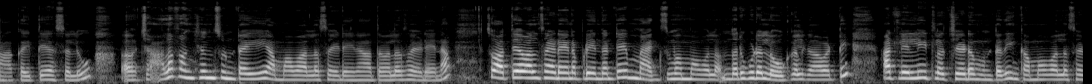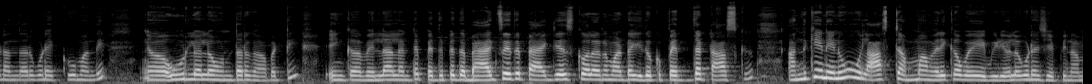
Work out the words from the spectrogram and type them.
నాకైతే అసలు. చాలా ఫంక్షన్స్ ఉంటాయి అమ్మ వాళ్ళ సైడ్ అయినా అత్త వాళ్ళ సైడ్ అయినా సో అత్తయ్య వాళ్ళ సైడ్ అయినప్పుడు ఏంటంటే మ్యాక్సిమం అమ్మ వాళ్ళందరూ కూడా లోకల్ కాబట్టి అట్లా వెళ్ళి ఇట్లా వచ్చేయడం ఉంటుంది. ఇంకా అమ్మ వాళ్ళ సైడ్ అందరూ కూడా ఎక్కువ మంది ఊర్లలో ఉంటారు కాబట్టి ఇంకా వెళ్ళాలంటే పెద్ద పెద్ద బ్యాగ్స్ అయితే ప్యాక్ చేసుకోవాలన్నమాట. ఇది ఒక పెద్ద టాస్క్. అందుకే నేను లాస్ట్ అమ్మ అమెరికా పోయే వీడియోలో కూడా చెప్పినాం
